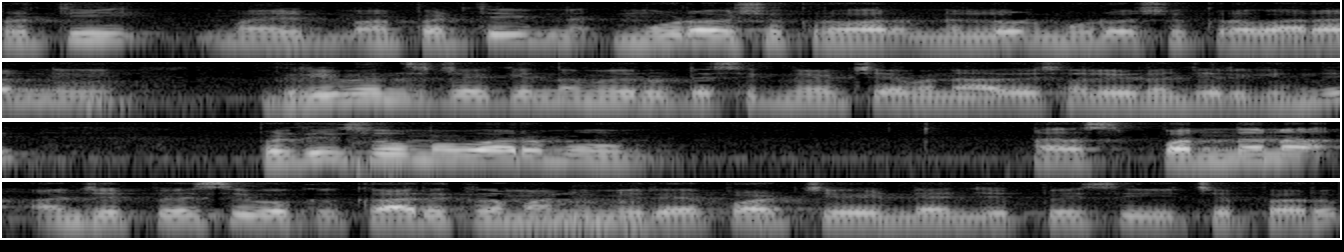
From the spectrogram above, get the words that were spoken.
ప్రతి మ- ప్రతి మూడవ శుక్రవారం నెలలో మూడవ శుక్రవారాన్ని గ్రీవెన్స్ డే కింద మీరు డెసిగ్నేట్ చేయమని ఆదేశాలు ఇవ్వడం జరిగింది. ప్రతి సోమవారము స్పందన అని చెప్పేసి ఒక కార్యక్రమాన్ని మీరు ఏర్పాటు చేయండి అని చెప్పేసి చెప్పారు.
